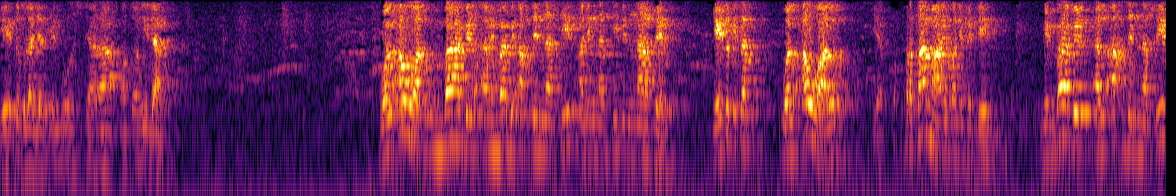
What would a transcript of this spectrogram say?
yaitu belajar ilmu secara otodidak Wal awal min babil min babi akhdin nasib anin nasibin nasib. Yaitu kita wal awal ya pertama ikhwan fillah min babil al akhdin nasib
